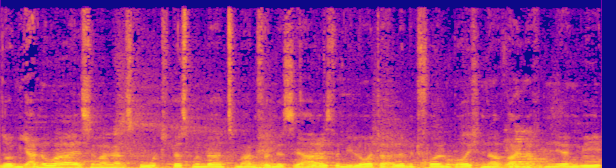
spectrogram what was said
so im Januar ist immer ganz gut, dass man da zum Anfang des Jahres, wenn die Leute alle mit vollen Bäuchen nach Weihnachten irgendwie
